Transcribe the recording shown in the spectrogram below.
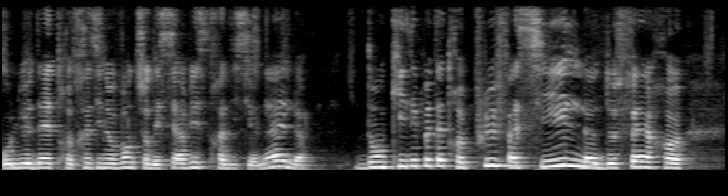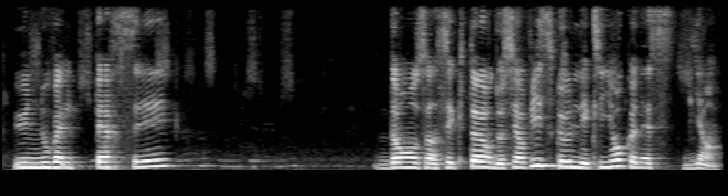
Au lieu d'être très innovante sur des services traditionnels, donc il est peut-être plus facile de faire une nouvelle percée dans un secteur de services que les clients connaissent bien.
